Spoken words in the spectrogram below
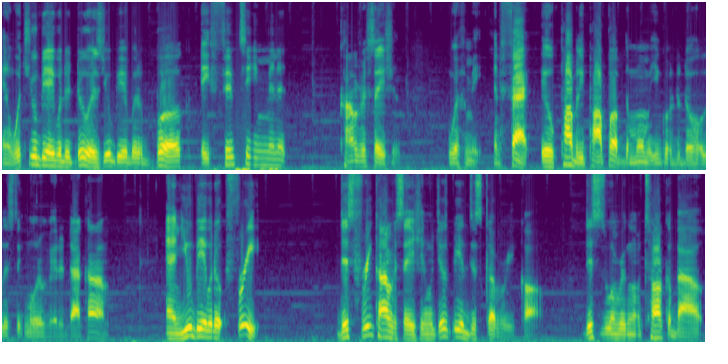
And what you'll be able to do is you'll be able to book a 15 minute conversation with me. In fact, it'll probably pop up the moment you go to theholisticmotivator.com. And you'll be able to free. This free conversation will just be a discovery call. This is when we're going to talk about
